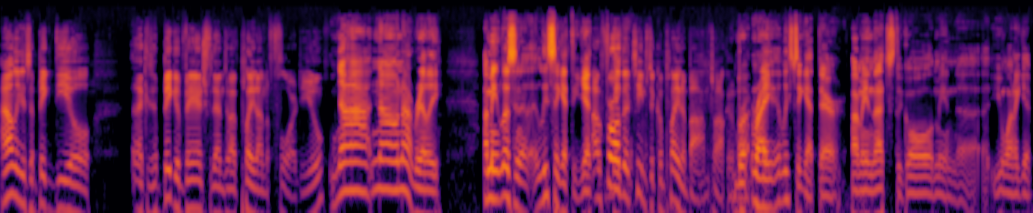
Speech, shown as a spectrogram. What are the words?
I don't think it's a big deal. Like it's a big advantage for them to have played on the floor. Do you? Nah, no, not really. I mean, listen. At least they get to get Uh, for they- other teams to complain about, I'm talking about. Right, at least they get there. I mean, that's the goal. I mean, uh, you want to get,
